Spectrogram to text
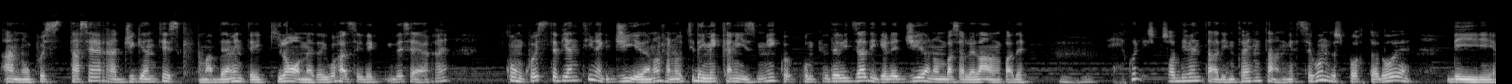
hanno questa serra gigantesca, ma veramente chilometri quasi di serre, con queste piantine che girano, cioè hanno tutti dei meccanismi computerizzati che le girano in base alle lampade. Mm-hmm quelli sono diventati in 30 anni il secondo esportatore di,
